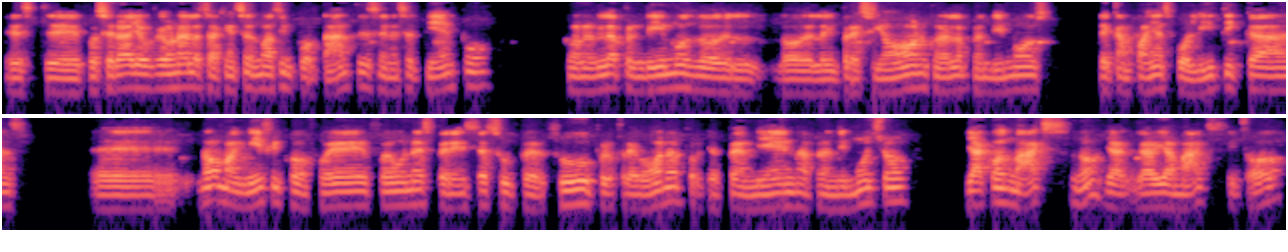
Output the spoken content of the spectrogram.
Este, pues era yo creo una de las agencias más importantes en ese tiempo. Con él aprendimos lo, lo de la impresión, con él aprendimos de campañas políticas. Eh, no, magnífico, fue, fue una experiencia súper, súper fregona porque también aprendí mucho, ya con Max, ¿no? Ya, había Max y todo.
